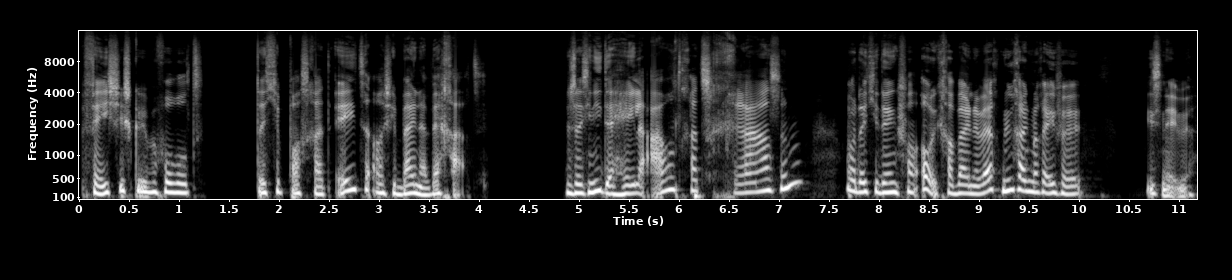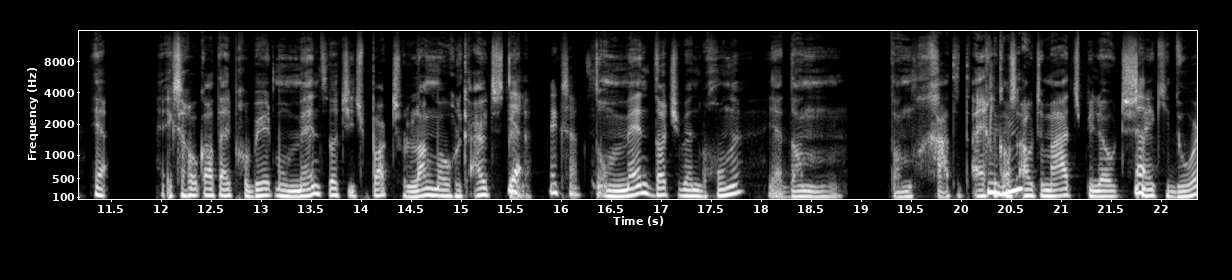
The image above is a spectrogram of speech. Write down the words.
feestjes kun je bijvoorbeeld dat je pas gaat eten als je bijna weggaat. Dus dat je niet de hele avond gaat schrazen, maar dat je denkt van, oh, ik ga bijna weg, nu ga ik nog even iets nemen. Ik zeg ook altijd, probeer het moment dat je iets pakt zo lang mogelijk uit te stellen. Ja, exact. Het moment dat je bent begonnen, ja, dan, dan gaat het eigenlijk Mhm. als automatisch piloot snack je door.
